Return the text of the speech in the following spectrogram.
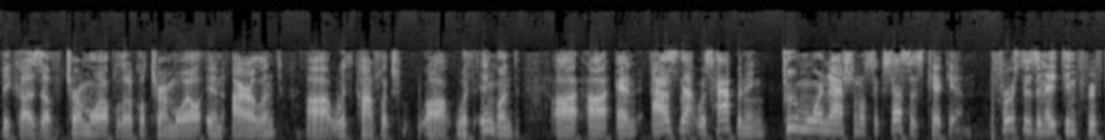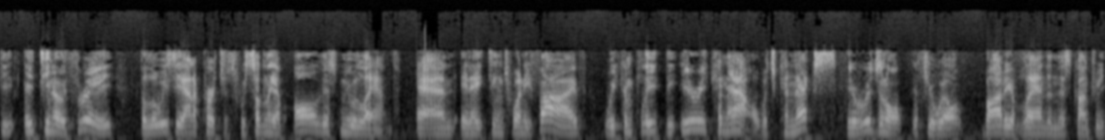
because of turmoil, political turmoil in Ireland. Uh, with conflicts uh, with England. Uh, uh, and as that was happening, two more national successes kick in. The first is in 1803, the Louisiana Purchase. We suddenly have all this new land. And in 1825, we complete the Erie Canal, which connects the original, if you will, body of land in this country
